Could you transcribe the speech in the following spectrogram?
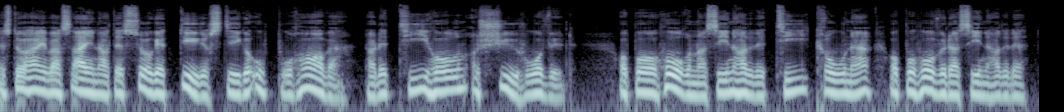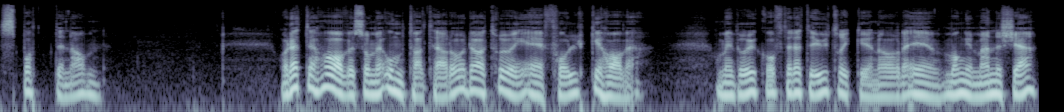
Det står her i vers 1 at jeg så et dyr stige opp på havet, det hadde ti horn og sju hovud, og på horna sine hadde det ti kroner, og på hovuda sine hadde det spottenavn. Og dette havet som er omtalt her, da, da tror jeg er folkehavet. Og vi bruker ofte dette uttrykket når det er mange mennesker.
